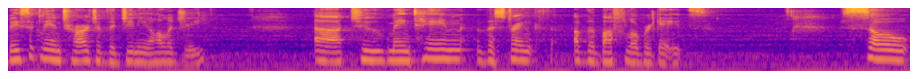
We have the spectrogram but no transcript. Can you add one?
basically in charge of the genealogy uh, to maintain the strength of the Buffalo Brigades. So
